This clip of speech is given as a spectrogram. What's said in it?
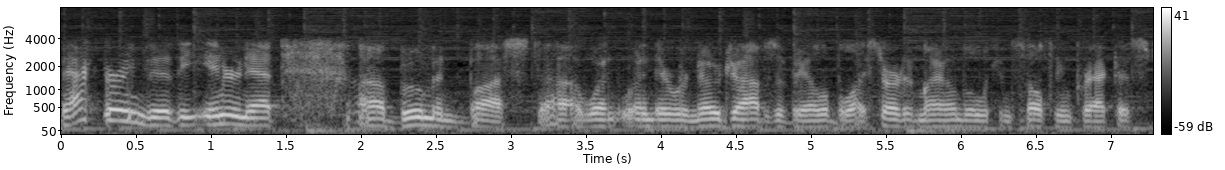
Back during the, the internet uh, boom and bust, uh, when, when there were no jobs available, I started my own little consulting practice.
